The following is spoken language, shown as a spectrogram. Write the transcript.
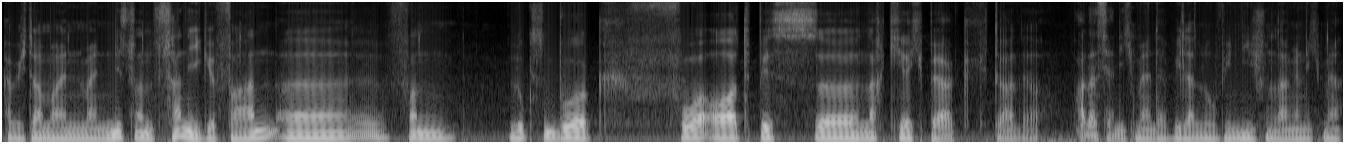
habe ich da meinen mein Nissan Sunny gefahren äh, von Luxemburg vor Ort bis äh, nach Kirchberg. Da, da, war das ja nicht mehr in der Villa Lovigny, schon lange nicht mehr.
